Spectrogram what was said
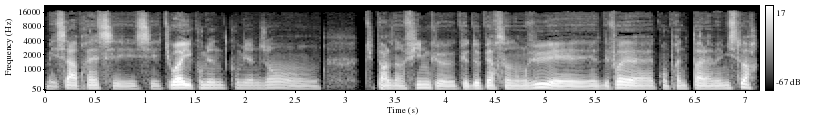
Mais ça, après, c'est, tu vois, il y a combien, de- gens, tu parles d'un film que, deux personnes ont vu et des fois, elles comprennent pas la même histoire.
